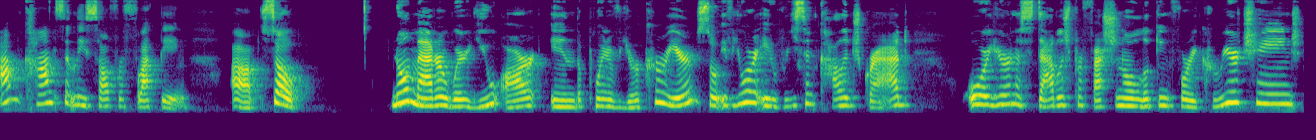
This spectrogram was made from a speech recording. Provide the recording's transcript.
I'm constantly self reflecting. Uh, so, no matter where you are in the point of your career, so if you are a recent college grad or you're an established professional looking for a career change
